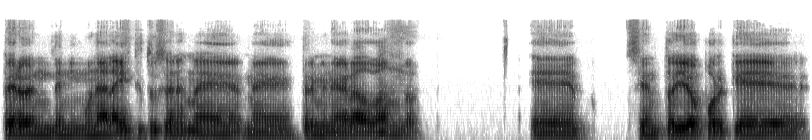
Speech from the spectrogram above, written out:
pero de ninguna de las instituciones me, me terminé graduando. siento yo porque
